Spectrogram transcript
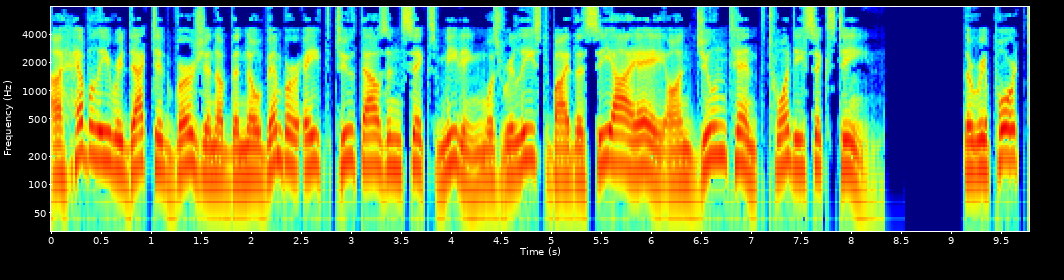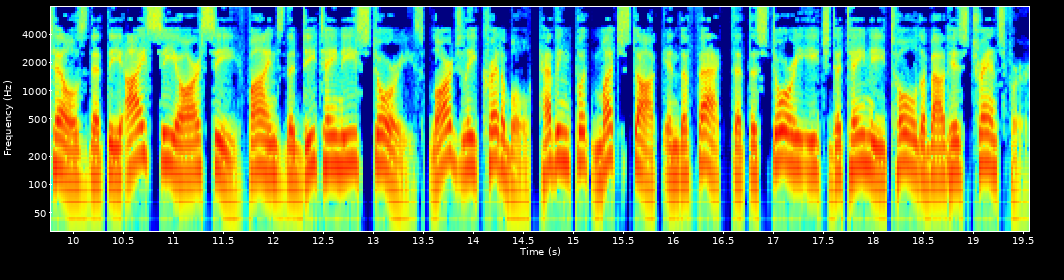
A heavily redacted version of the November 8, 2006 meeting was released by the CIA on June 10, 2016. The report tells that the ICRC finds the detainees' stories largely credible, having put much stock in the fact that the story each detainee told about his transfer,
